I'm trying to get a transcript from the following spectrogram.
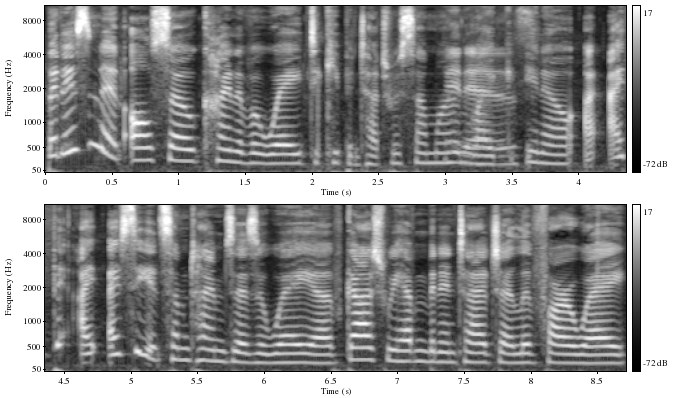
but isn't it also kind of a way to keep in touch with someone It like is. you know i I, th- I i see it sometimes as a way of gosh we haven't been in touch i live far away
